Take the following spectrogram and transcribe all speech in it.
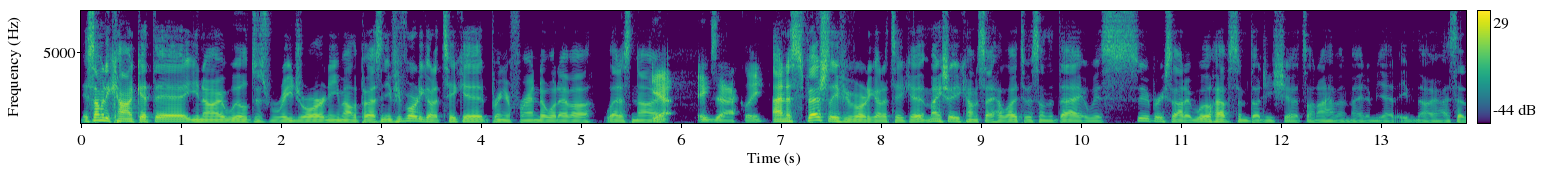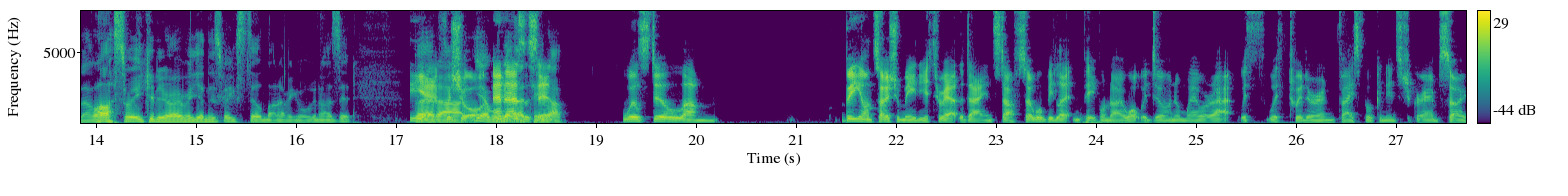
If somebody can't get there, you know, we'll just redraw it and email the person. If you've already got a ticket, bring a friend or whatever, let us know. Yeah, exactly. And especially if you've already got a ticket, make sure you come say hello to us on the day. We're super excited. We'll have some dodgy shirts on. I haven't made them yet, even though I said that last week and here I am again this week, still not having organized it. But, yeah, uh, for sure. Yeah, we'll and as I said, up. we'll still um be on social media throughout the day and stuff so we'll be letting people know what we're doing and where we're at with with twitter and facebook and instagram. So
